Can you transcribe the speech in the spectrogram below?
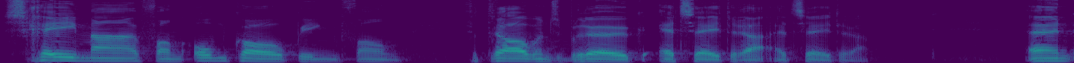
schema van omkoping, van vertrouwensbreuk, et cetera, et cetera. En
